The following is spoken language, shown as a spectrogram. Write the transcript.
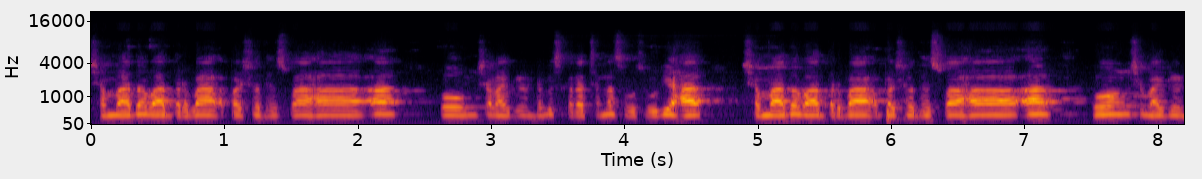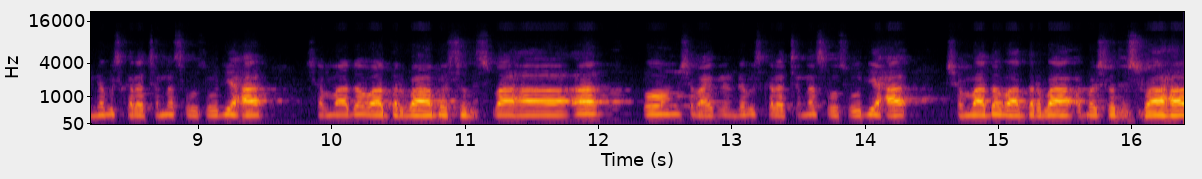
शम्मात वातर्पापषद स्वाहा ओम शमग्रंडमस्करछन सौसूर्य शम्मात वातर्पापषद स्वाहा ओम शमस्कर छन्न सो सूर्य। शमाग्रंडविस्करचन्न सूर्यः अपशुद स्वाहा ओम शमाग्र नमस्कार छन्न सो सूर्य। सूर्यः शमादवातर्वा अपशुद स्वाहा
